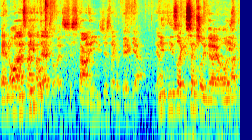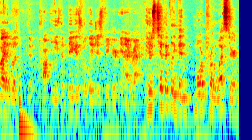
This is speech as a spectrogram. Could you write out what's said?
and all Uh, these it's not people. the Ayatollah, It's Sistani. He's just like a big yeah. yeah. he- he's like essentially the He's uh, probably the, most, the pro, he's the biggest religious figure in Iraq. who's typically been more pro-Western.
